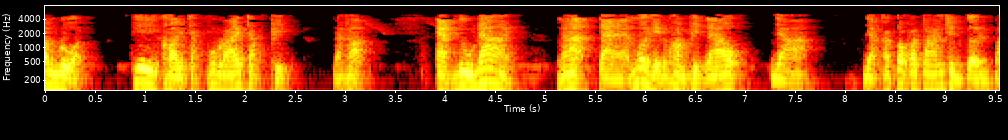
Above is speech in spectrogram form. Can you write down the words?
ตำรวจที่คอยจับผู้ร้ายจับผิดนะครับ แอบดูได้นะฮะแต่เมื่อเห็นความผิดแล้ว อย่าอย่ากระตกกระตากจนเกินไป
